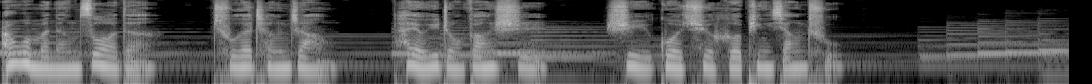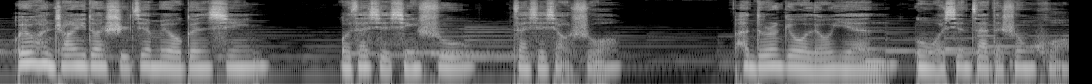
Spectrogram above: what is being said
而我们能做的，除了成长，还有一种方式，是与过去和平相处。我有很长一段时间没有更新，我在写新书，在写小说。很多人给我留言，问我现在的生活。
